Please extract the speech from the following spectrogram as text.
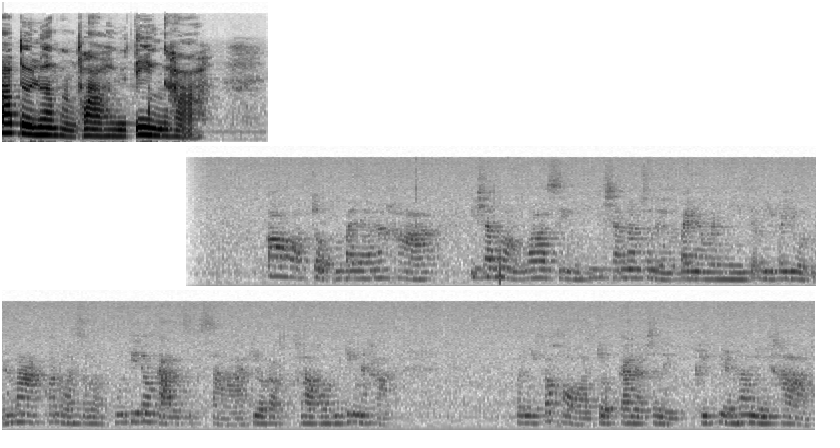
าพโดยรวมของ Cloud Computing ค่ะ ดิฉันหวังว่าสิ่งที่ดิฉันนำเสนอไปในวันนี้จะมีประโยชน์ไม่มากก็น้อยสำหรับผู้ที่ต้องการศึกษาเกี่ยวกับ Cloud Computing นะคะ วันนี้ก็ขอจบการนำเสนอคลิปเพียงเท่านี้ค่ะ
